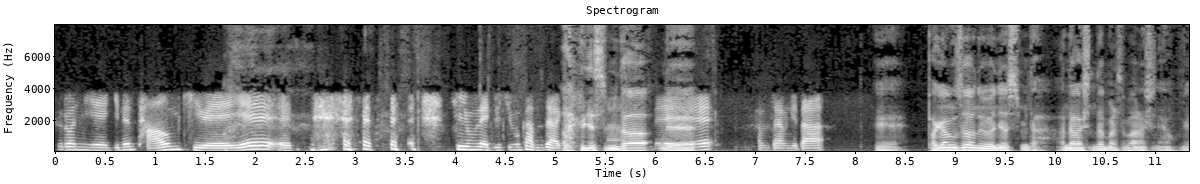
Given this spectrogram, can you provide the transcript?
그런 얘기는 다음 기회에 질문해 주시면 감사하겠습니다. 알겠습니다. 네. 네. 감사합니다. 예. 박영선 의원이었습니다. 안 나가신다는 말씀 안 하시네요. 예.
